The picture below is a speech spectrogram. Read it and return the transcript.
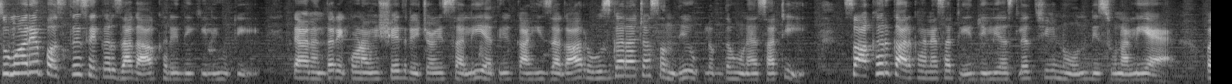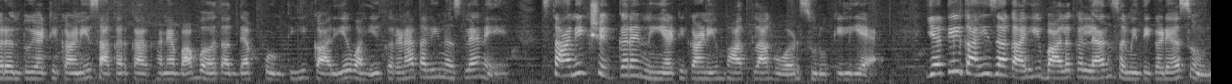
सुमारे पस्तीस एकर जागा खरेदी केली होती. त्यानंतर एकोणावीसशे त्रेचाळीस साली यातील काही जागा रोजगाराच्या संधी उपलब्ध होण्यासाठी साखर कारखान्यासाठी दिली असल्याची नोंद दिसून आली आहे. परंतु या ठिकाणी साखर कारखान्याबाबत अद्याप कोणतीही कार्यवाही करण्यात आली नसल्याने स्थानिक शेतकऱ्यांनी या ठिकाणी भात लागवड सुरू केली आहे. यातील काही जागा ही बालकल्याण समितीकडे असून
